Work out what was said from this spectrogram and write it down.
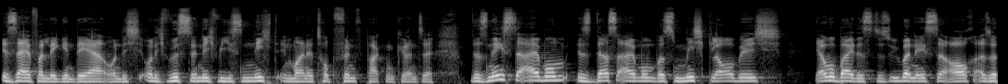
ist einfach legendär und ich, und ich wüsste nicht, wie ich es nicht in meine Top 5 packen könnte. Das nächste Album ist das Album, was mich, glaube ich, ja, wobei das, das übernächste auch, also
